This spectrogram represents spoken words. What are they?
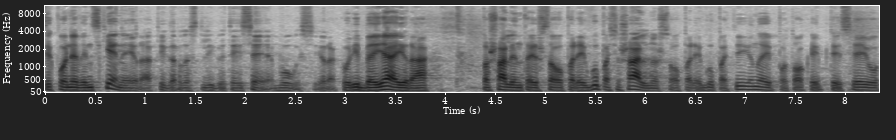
tiek ponė Vinskienė yra apygardos lygių teisėja buvusi, yra, kuri beje yra pašalinta iš savo pareigų, pasišalino iš savo pareigų pati jinai po to, kaip teisėjų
